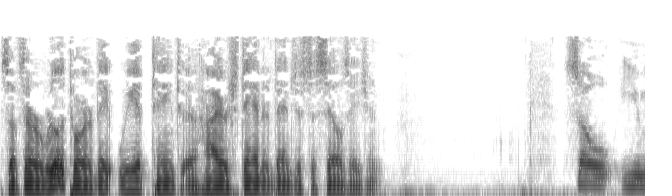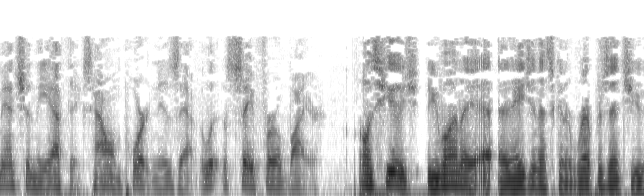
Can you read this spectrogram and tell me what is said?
So if they're a realtor, they, we obtain to a higher standard than just a sales agent. So you mentioned the ethics. How important is that? Let's say for a buyer. Oh, it's huge. You want a, an agent that's going to represent you.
